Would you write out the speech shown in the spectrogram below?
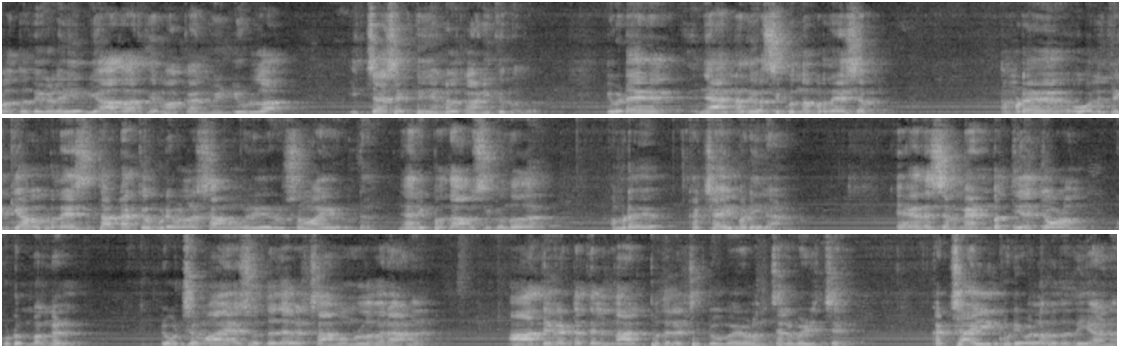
പദ്ധതികളെയും യാഥാർത്ഥ്യമാക്കാൻ വേണ്ടിയുള്ള ഇച്ഛാശക്തി ഞങ്ങൾ കാണിക്കുന്നത്. ഇവിടെ ഞാൻ അധിവസിക്കുന്ന പ്രദേശം നമ്മുടെ ഓലിത്തിക്കാവ് പ്രദേശത്ത് അടക്കം കുടിവെള്ള ക്ഷാമം വലിയ രൂക്ഷമായി ഉണ്ട്. ഞാനിപ്പോൾ താമസിക്കുന്നത് നമ്മുടെ കക്ഷായിപ്പടിയിലാണ്. ഏകദേശം എൺപത്തി അഞ്ചോളം കുടുംബങ്ങൾ രൂക്ഷമായ ശുദ്ധജല ക്ഷാമമുള്ളവരാണ് ആദ്യഘട്ടത്തിൽ നാൽപ്പത് ലക്ഷം രൂപയോളം ചെലവഴിച്ച് കക്ഷായി കുടിവെള്ള പദ്ധതിയാണ്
